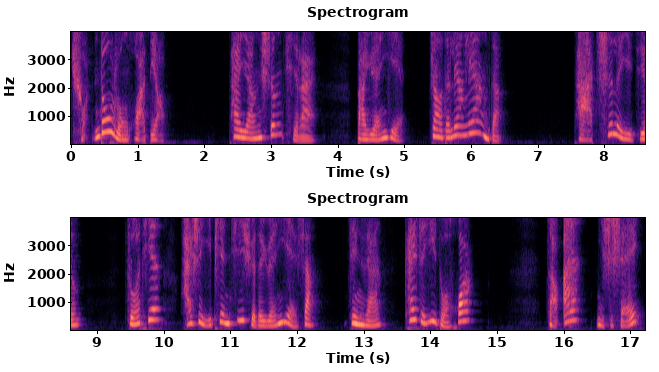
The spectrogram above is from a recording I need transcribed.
全都融化掉。太阳升起来，把原野照得亮亮的。他吃了一惊，昨天还是一片积雪的原野上，竟然开着一朵花。早安，你是谁？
